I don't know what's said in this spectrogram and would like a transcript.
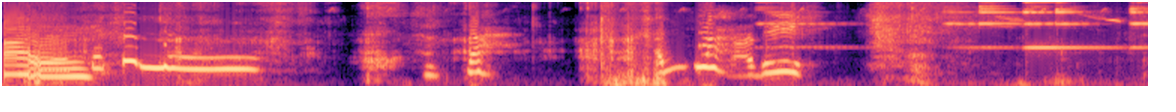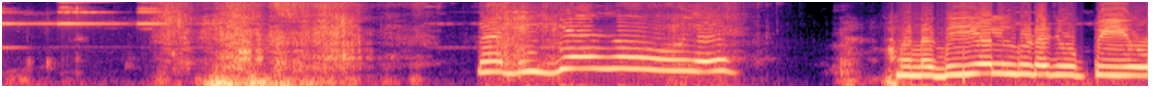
హాయ్. అది. మన దియ్యలు కూడా చూపియు.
